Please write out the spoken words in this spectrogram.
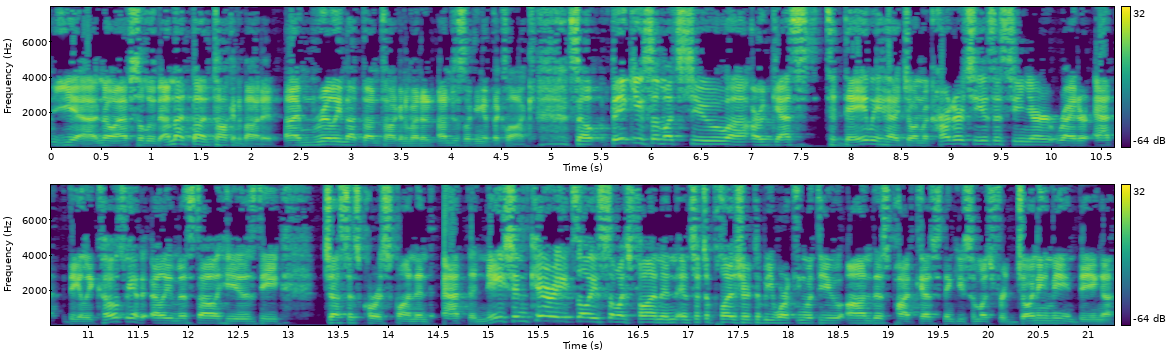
yeah, no, absolutely. I'm not done talking about it. I'm really not done talking about it. I'm just looking at the clock. So, thank you so much to uh, our guests today. We had Joan McCarter. She is a senior writer at Daily Kos. We had Elie Mystal. He is the justice correspondent at The Nation. Kerry, it's always so much fun and, and such a pleasure to be working with you on this podcast. Thank you so much for joining me and being a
